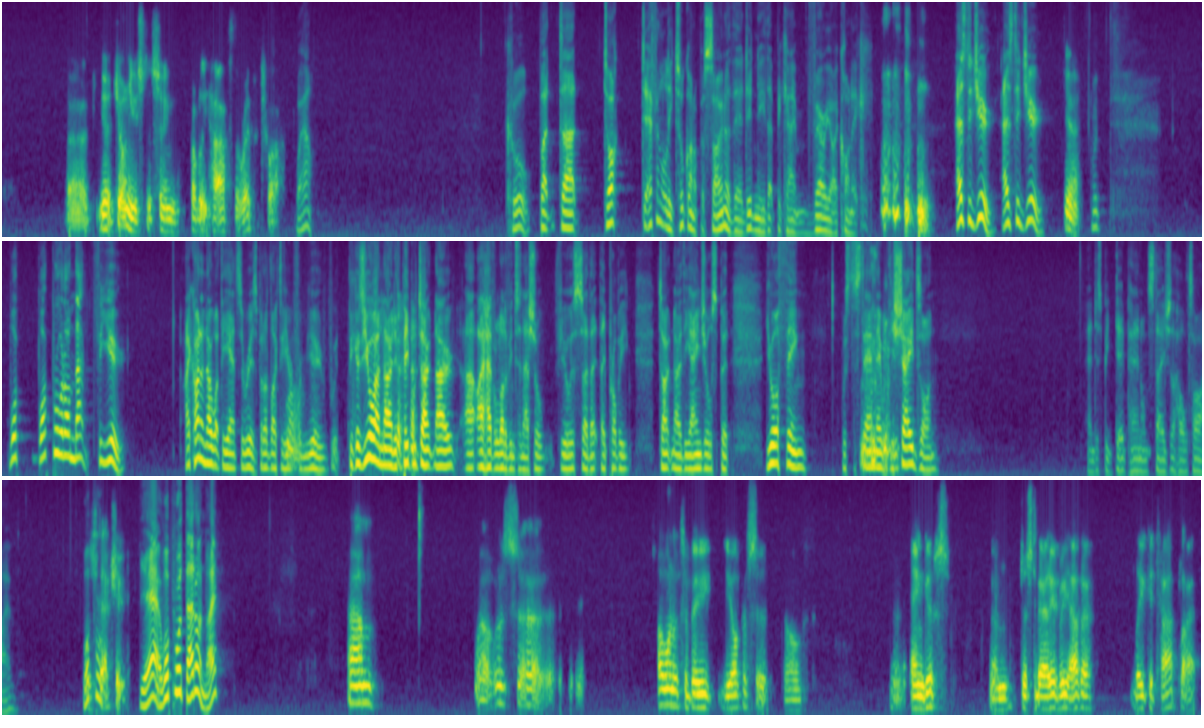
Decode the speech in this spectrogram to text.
Uh, yeah, John used to sing probably half the repertoire. Wow. Cool. But uh, Doc definitely took on a persona there, didn't he? That became very iconic. As did you. As did you. Yeah. What What brought on that for you? I kind of know what the answer is, but I'd like to hear well, it from you because you are known. If people don't know, uh, I have a lot of international viewers, so that they probably don't know the Angels. But your thing was to stand there with your shades on and just be deadpan on stage the whole time. What brought, statue? Yeah, what brought that on, mate? Um, well, it was. Uh, I wanted to be the opposite of uh, Angus and just about every other lead guitar player.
